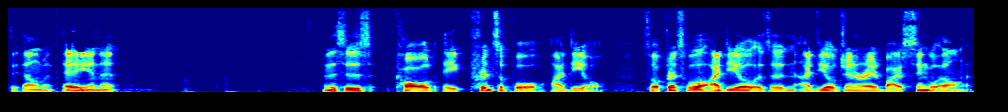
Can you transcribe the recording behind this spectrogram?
the element A in it. And this is called a principal ideal. So a principal ideal is an ideal generated by a single element.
